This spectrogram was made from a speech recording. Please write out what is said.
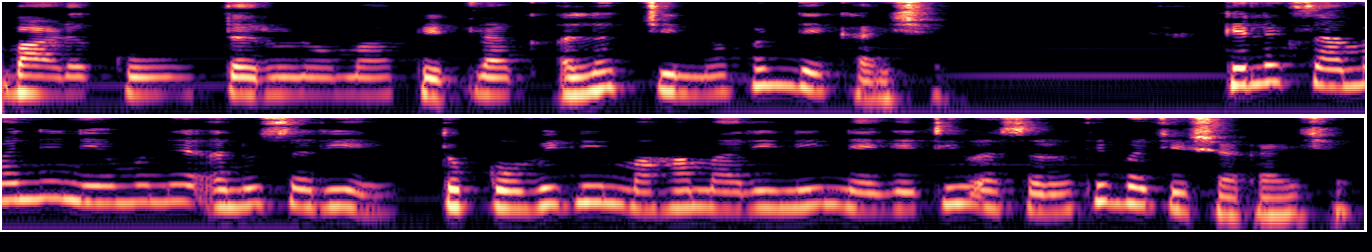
બાળકો, તરુણોમાં કેટલાક અલગ ચિહ્નો પણ દેખાય છે. કેટલાક સામાન્ય નિયમોને અનુસરીએ તો કોવિડની મહામારીની નેગેટિવ અસરોથી બચી શકાય છે.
